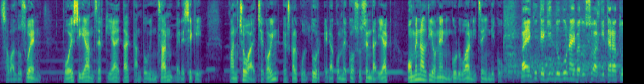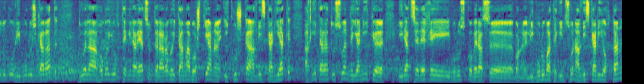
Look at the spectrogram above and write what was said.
zabaldu zuen, poesia antzerkia eta kantu gintzan bereziki. Pantsoa etxegoin Euskal Kultur Erakundeko zuzendariak omenaldi honen inguruan hitze indiku. Ba, guk egin dugu nahi baduzu argitaratu dugu liburuska bat, duela hogoi urte mila behatzen ama bostian ikuska aldizkariak argitaratu zuen, deianik uh, iratze dege buruzko beraz uh, bon, liburu bat egin zuen aldizkari hortan,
